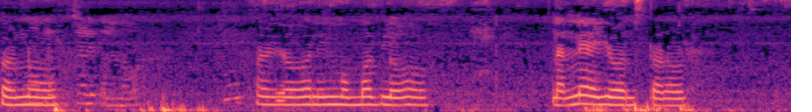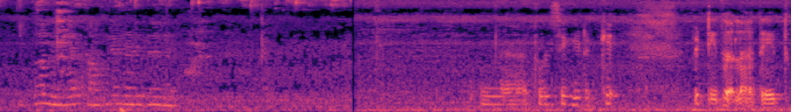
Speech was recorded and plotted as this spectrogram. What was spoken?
ಕಣ್ಣು. ಅಯ್ಯೋ ನಿನ್ನ ಮೊಮ್ಮಗಳು. ನನ್ನೇ ಅಯ್ಯೋ ಅನಿಸ್ತಾಳ ಅವಳು. ತುಳಸಿ ಗಿಡಕ್ಕೆ ಬಿಟ್ಟಿದ್ವಲ್ಲ ಅದೇ ಇತ್ತು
